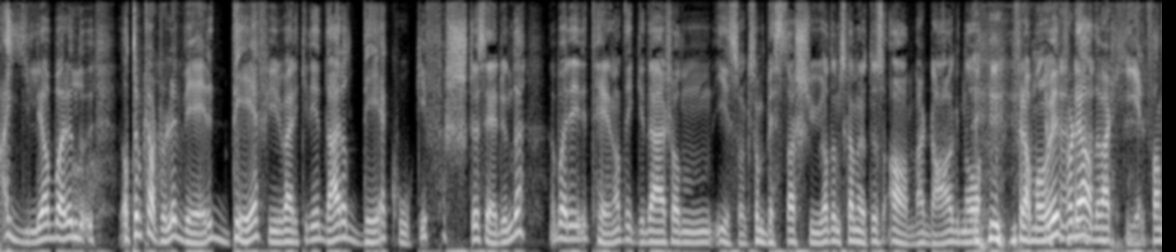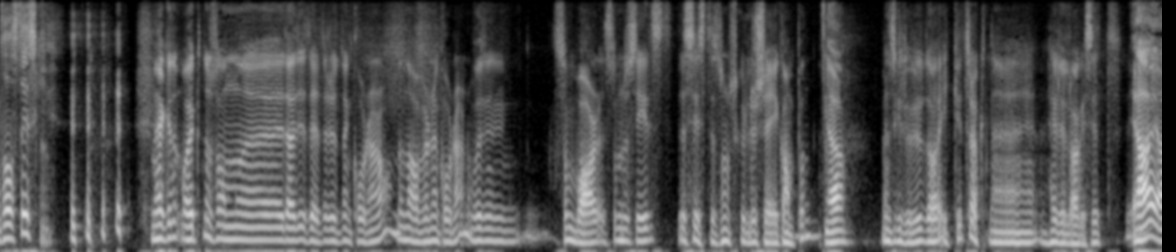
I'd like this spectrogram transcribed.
deilig å bare At de klarte å levere det fyrverkeriet der og det koket i første serierunde. Det er bare irriterende at ikke det er sånn ishockey som best av sju, at de skal møtes annenhver dag nå framover. For det hadde vært helt fantastisk. Men det var ikke noen sånn eh, rariteter rundt den corneren nå, den avgjørende corneren, hvor, som var, som du sier, det siste som skulle skje i kampen. Ja, Mens Grorud da ikke trakk ned hele laget sitt ja. ja.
